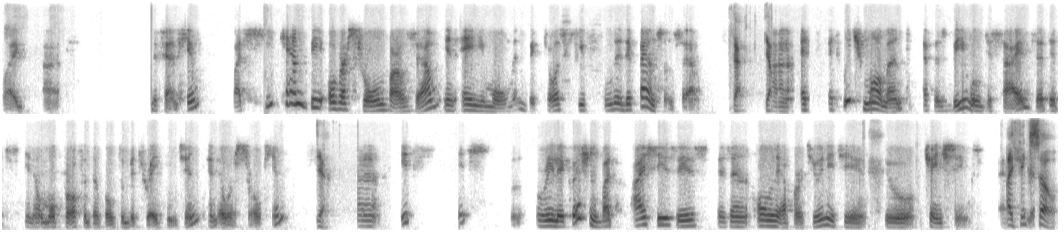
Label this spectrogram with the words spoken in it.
like uh, defend him, but he can be overthrown by them in any moment because he fully depends on them. Yeah. Yep. Uh, at at which moment FSB will decide that it's you know more profitable to betray Putin and overthrow him. Yeah. Uh, it's it's really a question, but I see this as an only opportunity to change things. Actually. I think so.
